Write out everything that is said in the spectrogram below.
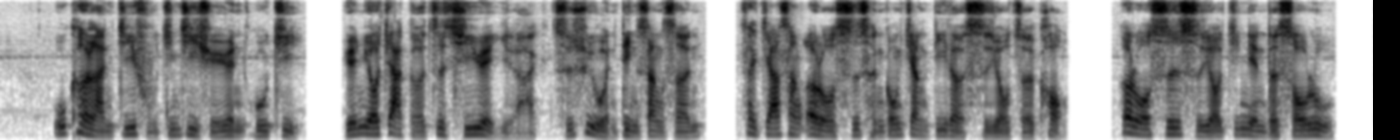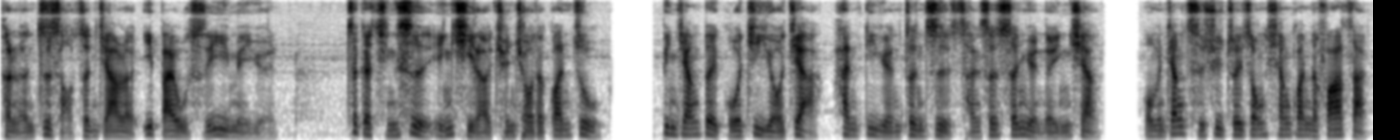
乌克兰基辅经济学院估计，原油价格自七月以来持续稳定上升，再加上俄罗斯成功降低了石油折扣，俄罗斯石油今年的收入。可能至少增加了一百五十亿美元。这个情势引起了全球的关注，并将对国际油价和地缘政治产生深远的影响。我们将持续追踪相关的发展，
